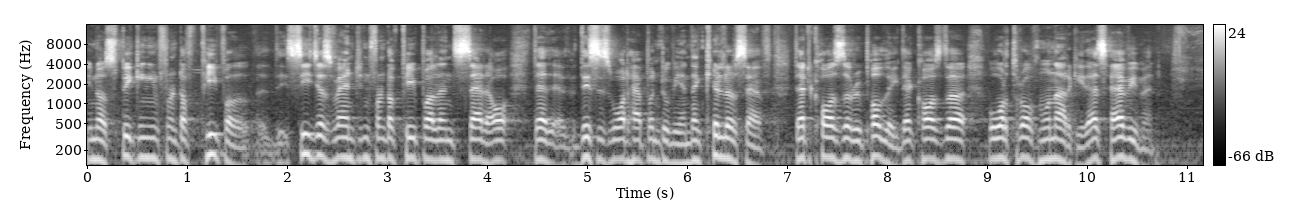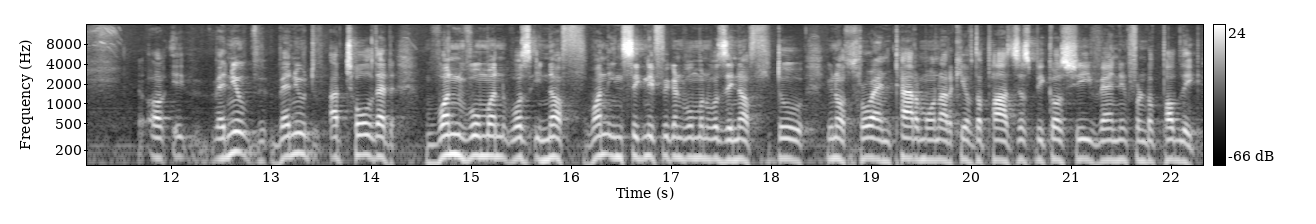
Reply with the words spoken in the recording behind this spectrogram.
you know, speaking in front of people. She just went in front of people and said, "Oh, that this is what happened to me," and then killed herself. That caused the republic. That caused the overthrow of monarchy. That's heavy, man uh, it- when you when you are told that one woman was enough one insignificant woman was enough to you know throw an entire monarchy of the past just because she went in front of public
